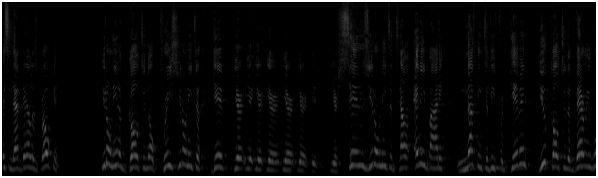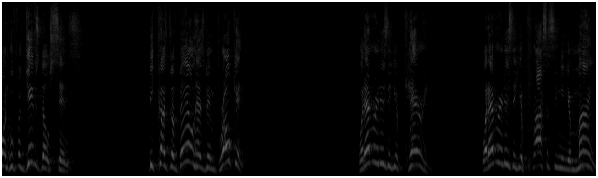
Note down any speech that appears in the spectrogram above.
listen, that veil is broken. You don't need to go to no priest. You don't need to give your, your, your, your, your, your, your, your sins. You don't need to tell anybody nothing to be forgiven. You go to the very one who forgives those sins because the veil has been broken. Whatever it is that you're carrying, whatever it is that you're processing in your mind,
